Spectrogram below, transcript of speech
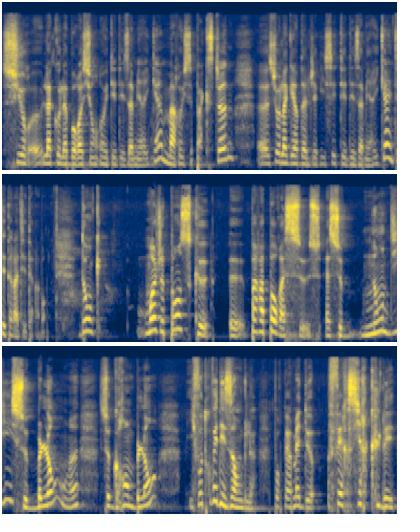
sur euh, la collaboration ont été des Américains, Marus et Paxton. Euh, sur la guerre d'Algérie, c'était des Américains, etc. etc. Donc, moi, je pense que par rapport à ce, non-dit, ce blanc, hein, ce grand blanc, il faut trouver des angles pour permettre de faire circuler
